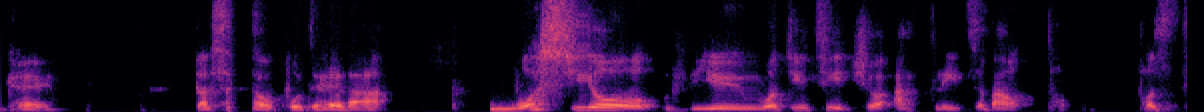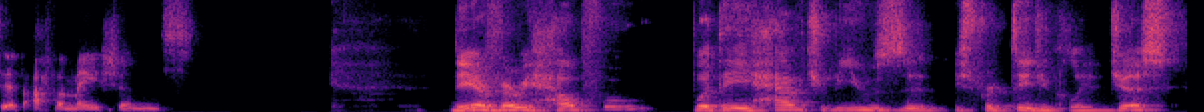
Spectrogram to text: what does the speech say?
Okay. That's helpful to hear that. What's your view? What do you teach your athletes about po- positive affirmations? They are very helpful, but they have to be used strategically. Just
